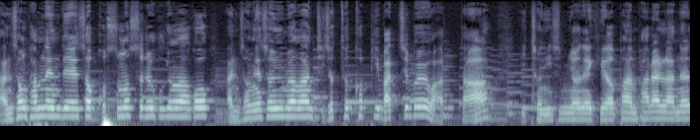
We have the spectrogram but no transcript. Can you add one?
안성 팜랜드에서 코스모스를 구경하고 안성에서 유명한 디저트 커피 맛집을 왔다. 2020년에 개업한 바랄라는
